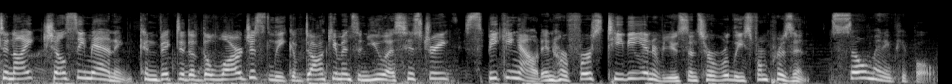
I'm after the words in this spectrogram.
Tonight, Chelsea Manning, convicted of the largest leak of documents in U.S. history, speaking out in her first TV interview since her release from prison. So many people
